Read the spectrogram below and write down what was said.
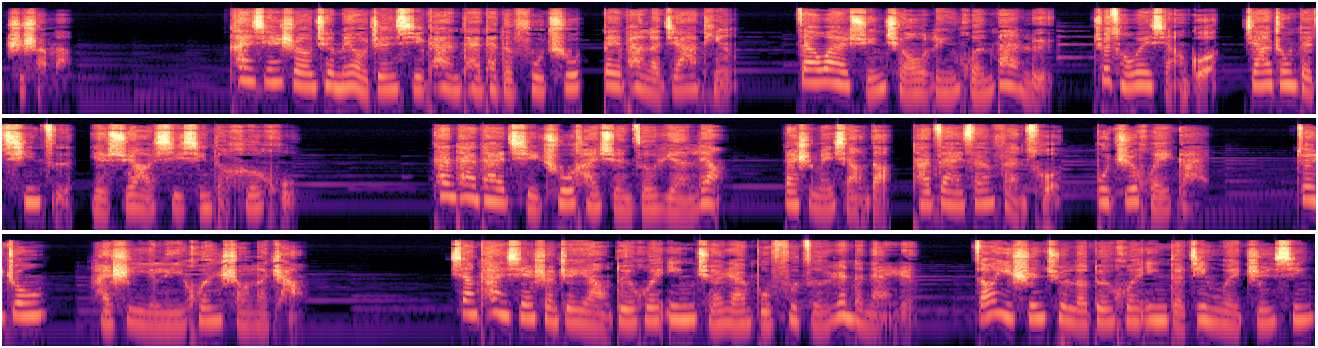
是什么？阚先生却没有珍惜阚太太的付出，背叛了家庭，在外寻求灵魂伴侣，却从未想过家中的妻子也需要细心的呵护。看太太起初还选择原谅，但是没想到他再三犯错，不知悔改，最终还是以离婚收了场。像阚先生这样对婚姻全然不负责任的男人，早已失去了对婚姻的敬畏之心，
